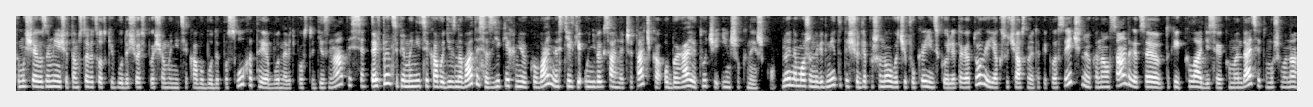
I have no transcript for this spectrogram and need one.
Тому що я розумію, що там 100% буде щось, про що мені цікаво буде послухати, або навіть просто дізнатися. Та й в принципі мені цікаво дізнаватися, з яких міркувань настільки універсальна читачка обирає ту чи іншу книжку. Ну і не можу не відмітити, що для пошановувачів української літератури, як сучасної, так і класичної, канал Сандри це такий кладість рекомендацій, тому що вона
